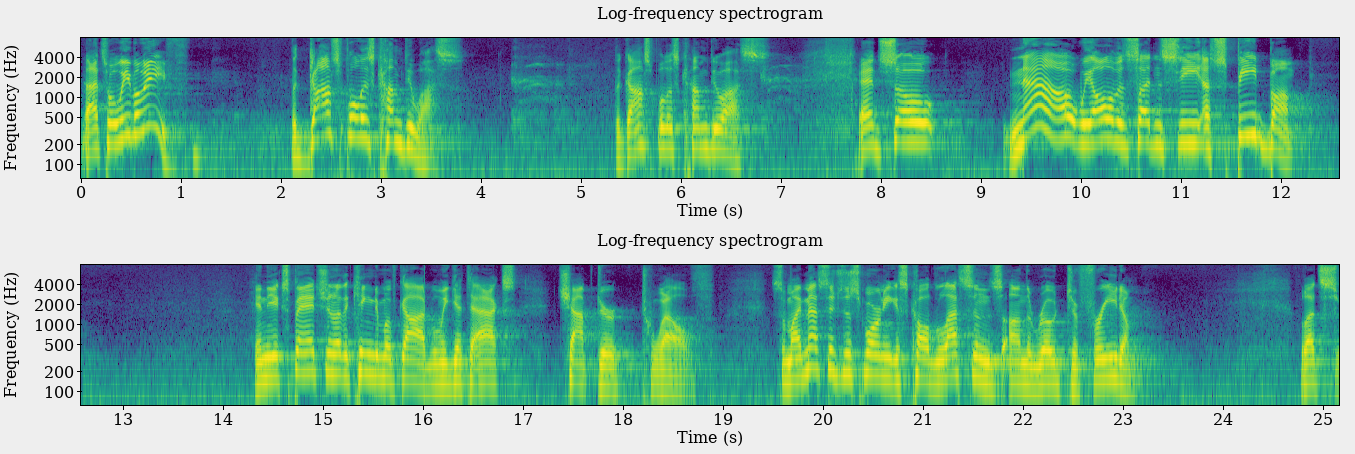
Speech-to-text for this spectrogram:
that's what we believe. The gospel has come to us. The gospel has come to us. And so now we all of a sudden see a speed bump in the expansion of the kingdom of God when we get to Acts chapter 12. So, my message this morning is called Lessons on the Road to Freedom. Let's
